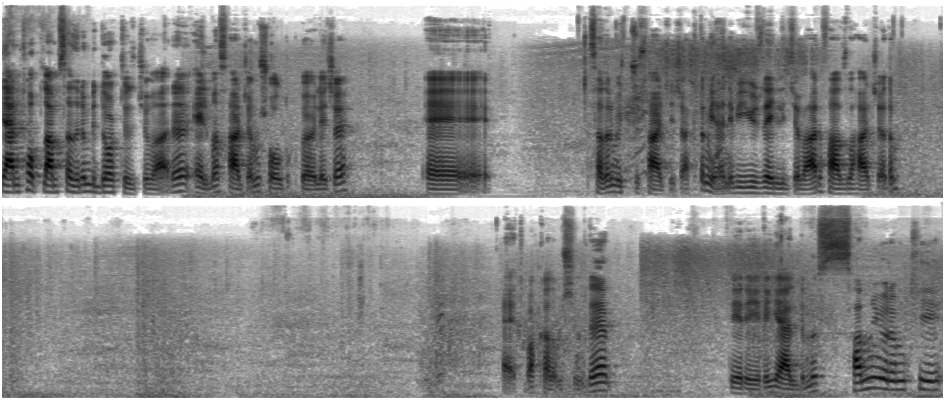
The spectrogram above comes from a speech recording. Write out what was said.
Yani toplam sanırım bir 400 civarı elmas harcamış olduk böylece. Ee, sanırım 300 harcayacaktım. Yani bir 150 civarı fazla harcadım. Evet bakalım şimdi. Diğeri yeri geldi mi? Sanıyorum ki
